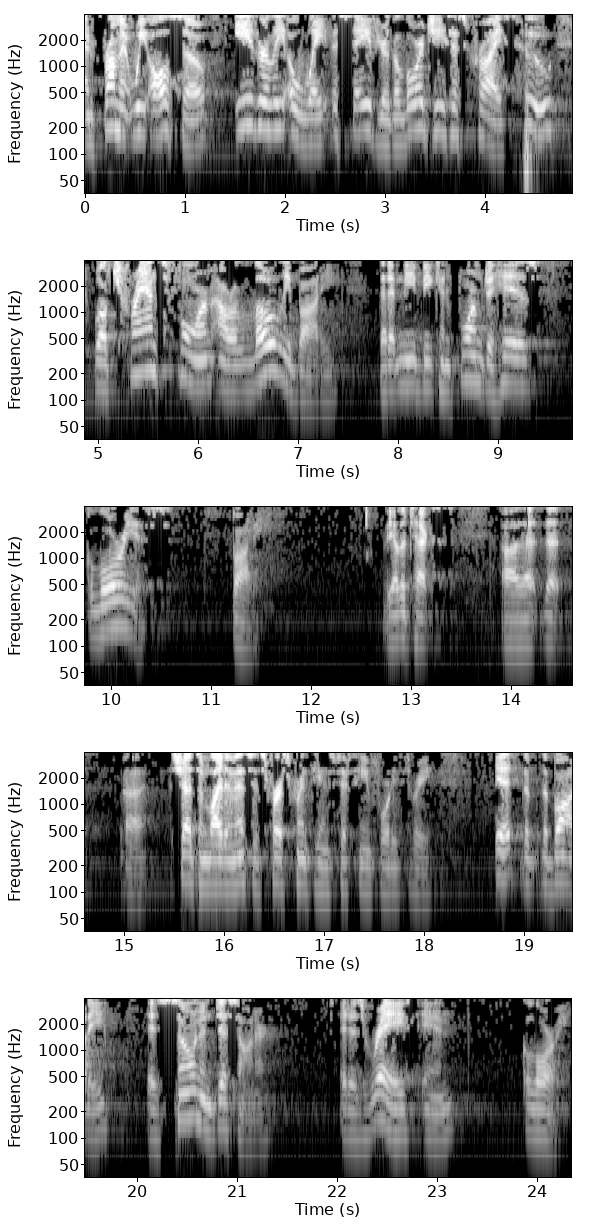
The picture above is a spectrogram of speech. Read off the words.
and from it we also eagerly await the Savior, the Lord Jesus Christ, who will transform our lowly body that it may be conformed to his glorious body. The other text uh, that, that uh, sheds some light on this is 1 Corinthians 15.43. It, the, the body, is sown in dishonor. It is raised in glory.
